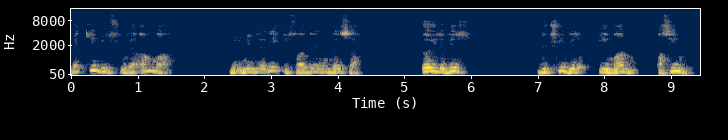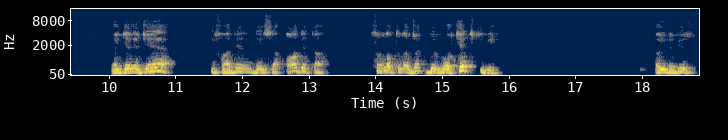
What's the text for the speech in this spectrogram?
Mekki bir sure ama müminleri ifade yerindeyse öyle bir güçlü bir iman, azim ve geleceğe ifade yerindeyse adeta fırlatılacak bir roket gibi öyle bir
